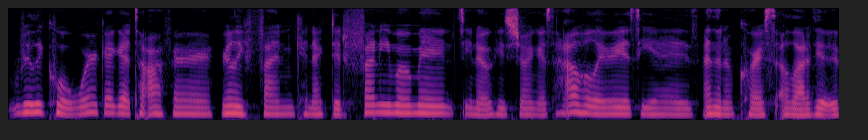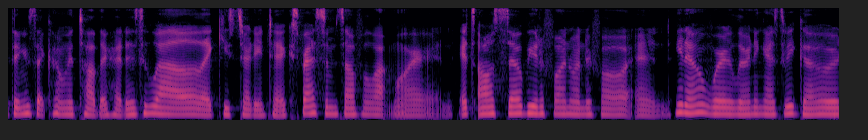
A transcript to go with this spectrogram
really cool work I get to offer, really fun, connected, funny moments. You know, he's showing us how hilarious he is. And then, of course, a lot of the other things that come with toddlerhood as well. Like he's starting to express himself a lot more. And it's all so beautiful and wonderful. And, you know, we're learning as we go,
